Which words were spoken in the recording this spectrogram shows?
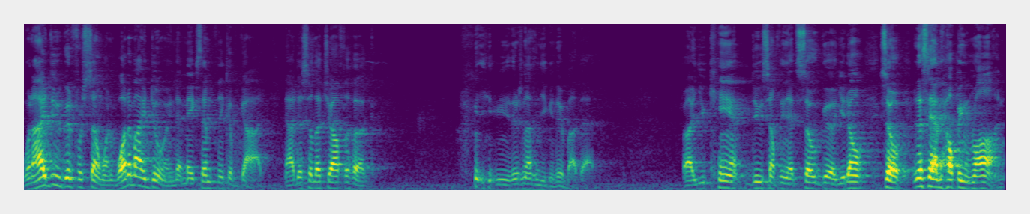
When I do good for someone, what am I doing that makes them think of God? Now, just to let you off the hook, there's nothing you can do about that. Right? You can't do something that's so good. You don't. So let's say I'm helping Ron,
